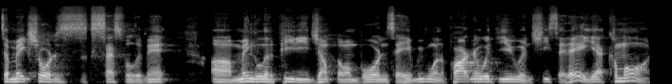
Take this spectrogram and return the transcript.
to make sure it's a successful event. Uh mingle the Pee Dee jumped on board and said hey we want to partner with you and she said hey yeah come on.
